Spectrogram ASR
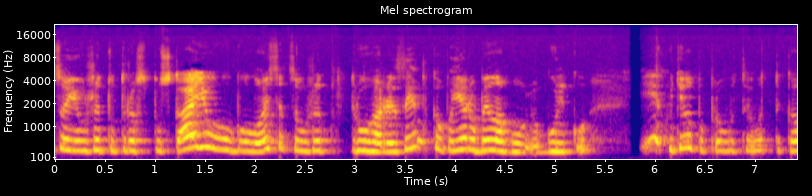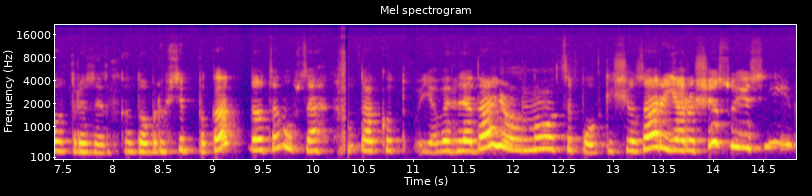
Це я вже тут розпускаю волосся, це вже друга резинка, бо я робила гульку. І хотіла попробувати от така от резинка. Добре, всім пока. На цьому все. Так от я виглядаю, ну це поки що. Зараз я розчесуюсь і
